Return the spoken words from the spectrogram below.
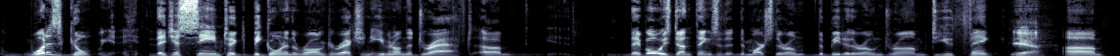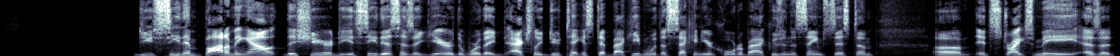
what is going? They just seem to be going in the wrong direction, even on the draft. Um, they've always done things that, that march their own, the beat of their own drum. Do you think? Yeah. Um, do you see them bottoming out this year? Do you see this as a year that, where they actually do take a step back, even with a second-year quarterback who's in the same system? Um, it strikes me as a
